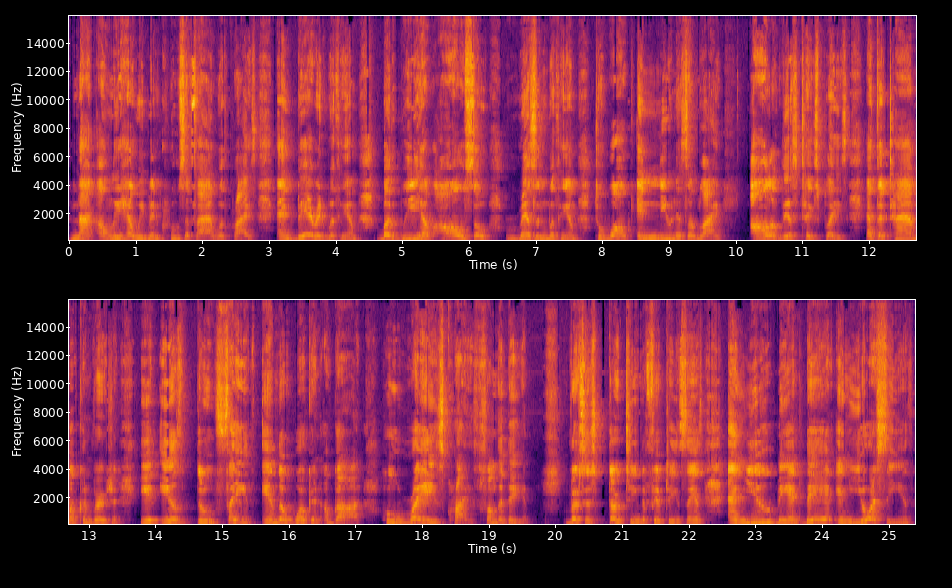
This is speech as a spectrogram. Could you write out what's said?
Not only have we been crucified with Christ and buried with him, but we have also risen with him to walk in newness of life. All of this takes place at the time of conversion. It is through faith in the working of God who raised Christ from the dead verses 13 to 15 says, And you being dead in your sins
